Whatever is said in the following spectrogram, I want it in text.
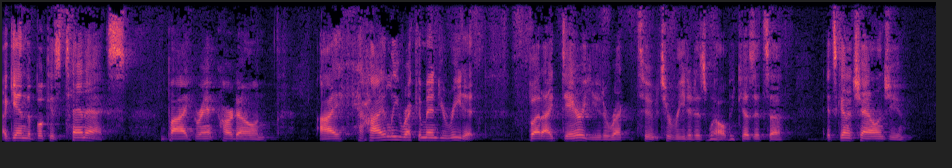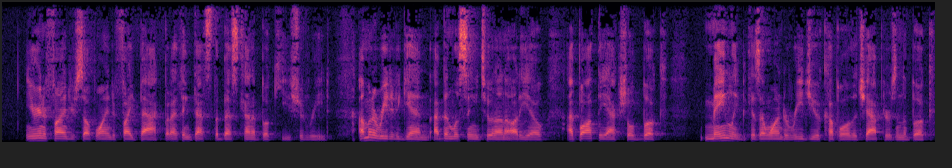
Again, the book is 10x by Grant Cardone. I highly recommend you read it, but I dare you to, rec- to, to read it as well because it's a it's going to challenge you. You're going to find yourself wanting to fight back, but I think that's the best kind of book you should read. I'm going to read it again. I've been listening to it on audio. I bought the actual book mainly because I wanted to read you a couple of the chapters in the book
